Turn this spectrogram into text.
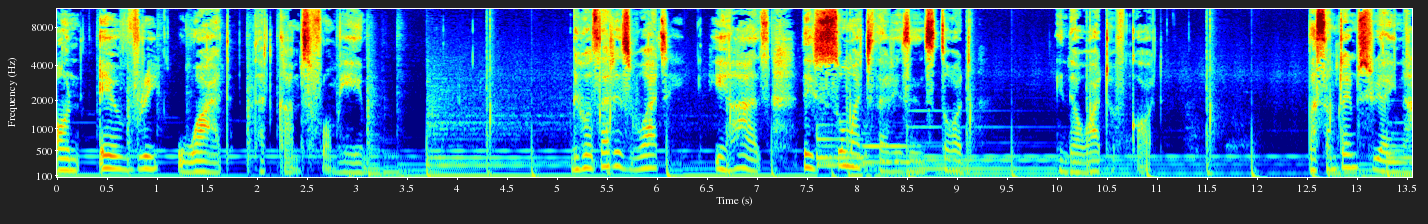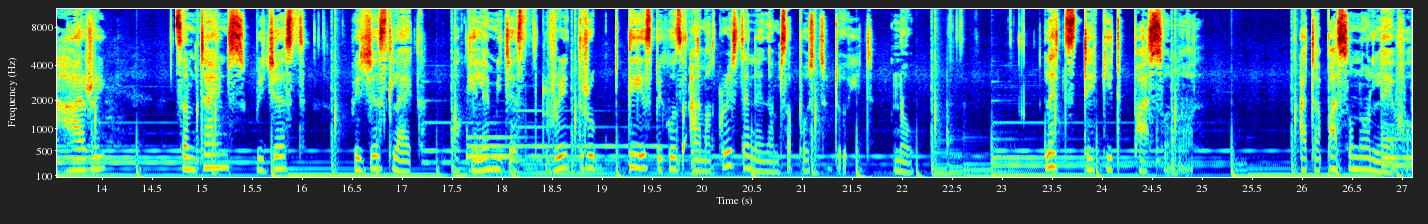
on every word that comes from him. Because that is what he has. There's so much that is installed in the word of God. But sometimes we are in a hurry. Sometimes we just we just like, okay, let me just read through this because I'm a Christian and I'm supposed to do it. No. Let's take it personal, at a personal level,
